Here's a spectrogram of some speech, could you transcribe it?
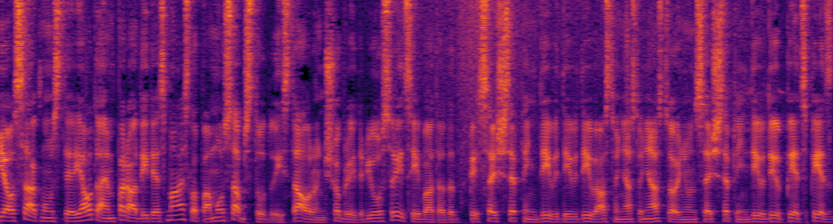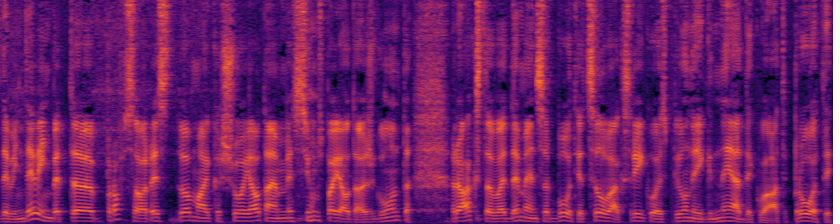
jau sāk mums tie jautājumi parādīties mājaslapā. Mūsu abas studijas tālruņi šobrīd ir jūsu rīcībā. Tātad 6722, 888 un 672, 559, bet, uh, profesor, es domāju, ka šo jautājumu es jums pajautāšu. Gunta raksta, vai demence var būt, ja cilvēks rīkojas pilnīgi neadekvāti. Proti,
